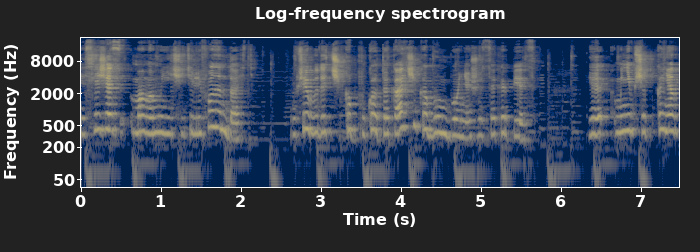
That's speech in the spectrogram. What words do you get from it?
Якщо зараз мама мені ще телефон дасть, взагалі буде чика-пука така чика-бомбоня, що це капець. Я, мені б ще коняку,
